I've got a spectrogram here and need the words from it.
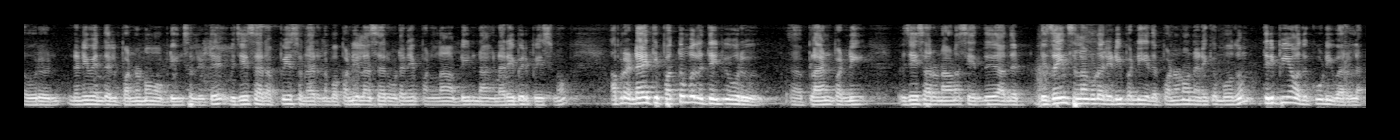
ஒரு நினைவேந்தல் பண்ணணும் அப்படின்னு சொல்லிட்டு விஜய் சார் அப்பயே சொன்னார் நம்ம பண்ணிடலாம் சார் உடனே பண்ணலாம் அப்படின்னு நாங்கள் நிறைய பேர் பேசினோம். அப்புறம் ரெண்டாயிரத்தி பத்தொம்பதில் திருப்பி ஒரு பிளான் பண்ணி விஜய் சாரும் நானும் சேர்ந்து அந்த டிசைன்ஸ் எல்லாம் கூட ரெடி பண்ணி இதை பண்ணணும்னு நினைக்கும் போதும் திருப்பியும் அது கூடி வரல.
